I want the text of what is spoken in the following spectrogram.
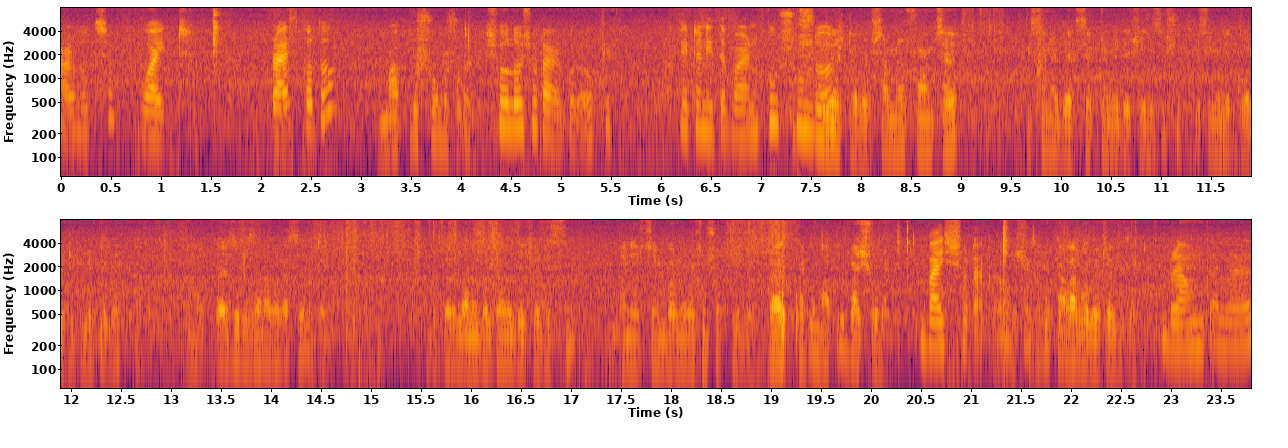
আর হচ্ছে হোয়াইট প্রাইস কত? মাত্র ষোলোশো টাকা। ষোলোশো টাকা করে ওকে। এটা নিতে পারেন খুব সুন্দর একটা ব্যাগ সামনে ফ্রন্ট সাইড পিছনে ব্যাক সাইডটা আমি দেখিয়ে দিচ্ছি সব কিছু মিলে কোয়ালিটি ফুল একটা ব্যাগ প্রাইসও রিজনেবল আছে এটা ভিতরে লং বেলটা আমি দেখিয়ে দিচ্ছি। মানে চেম্বার মোবাইল সব কিছু প্রাইস থাকে মাত্র বাইশশো টাকা। বাইশশো টাকা ওকে কালার হবে এটার ভিতরে। ব্রাউন কালার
